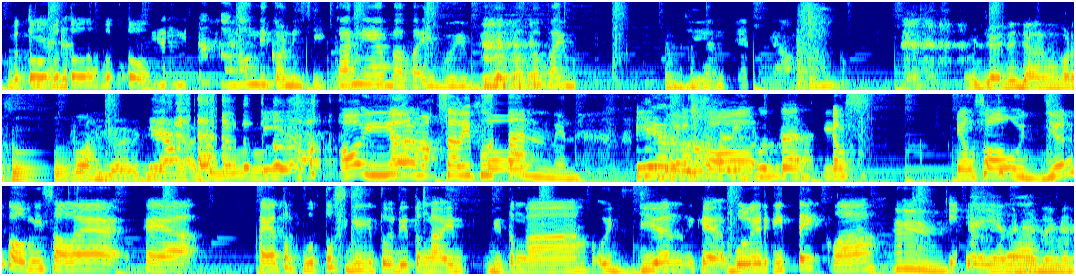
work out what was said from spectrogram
betul Iya, betul betul Yang minta tolong dikondisikan ya bapak ibu-ibu, bapak-bapak ibu. Ujiannya, ya ampun. Ujiannya jangan mempersulit lah, jangan ujiannya. Aduh. Iya, oh iya Jangan maksa liputan, men. iya Iya, jangan maksa soal- liputan. yang yang soal ujian kalau misalnya kayak kayak terputus gitu di tengah di tengah ujian kayak boleh retake lah. Hmm. Iya iya benar-benar.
